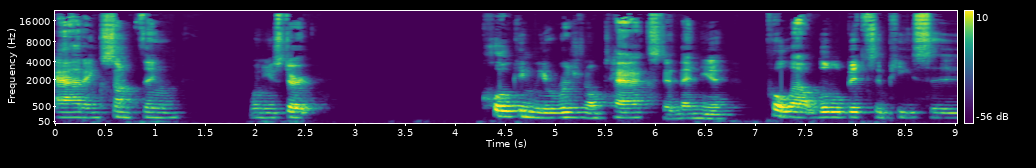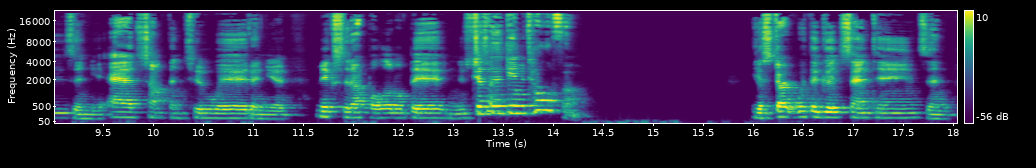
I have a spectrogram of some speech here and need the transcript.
adding something, when you start cloaking the original text and then you pull out little bits and pieces and you add something to it and you mix it up a little bit and it's just like a game of telephone. You start with a good sentence and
